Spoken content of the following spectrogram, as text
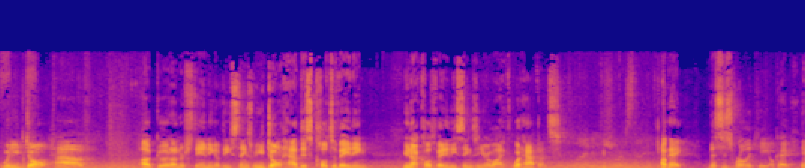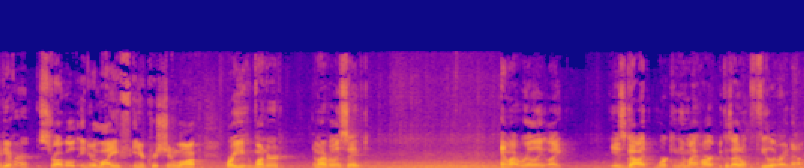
when you don't have a good understanding of these things? When you don't have this cultivating, you're not cultivating these things in your life. What happens? Okay, this is really key. Okay, have you ever struggled in your life, in your Christian walk, where you wondered, "Am I really saved? Am I really like, is God working in my heart? Because I don't feel it right now."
